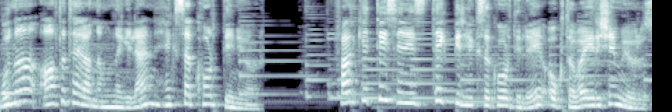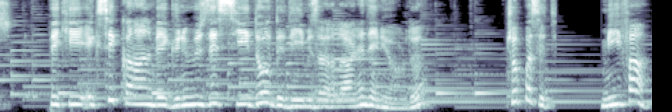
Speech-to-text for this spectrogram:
Buna 6 tel anlamına gelen heksakord deniyor. Fark ettiyseniz tek bir heksakord ile oktava erişemiyoruz. Peki eksik kalan ve günümüzde si, do dediğimiz aralar ne deniyordu? Çok basit. Mi, fa.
